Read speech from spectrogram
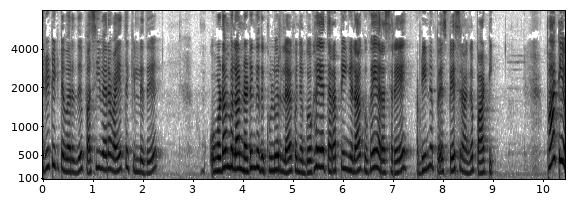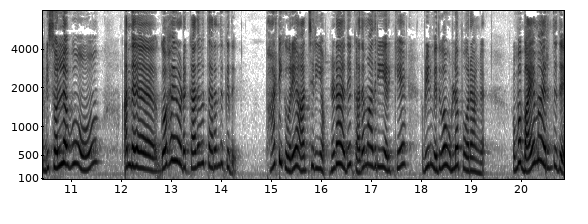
இருட்டிக்கிட்டு வருது பசி வேற வயத்தை கிள்ளுது. உடம்பெல்லாம் நடுங்குது குளிரில் கொஞ்சம் குகையை திறப்பீங்களா குகை அரசரே அப்படின்னு பேஸ் பேசுகிறாங்க பாட்டி. பாட்டி அப்படி சொல்லவும் அந்த குகையோட கதவு திறந்துக்குது. பாட்டிக்கு ஒரே ஆச்சரியம். என்னடா இது கதை மாதிரியே இருக்கே அப்படின்னு மெதுவாக உள்ளே போகிறாங்க ரொம்ப பயமாக இருந்தது.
